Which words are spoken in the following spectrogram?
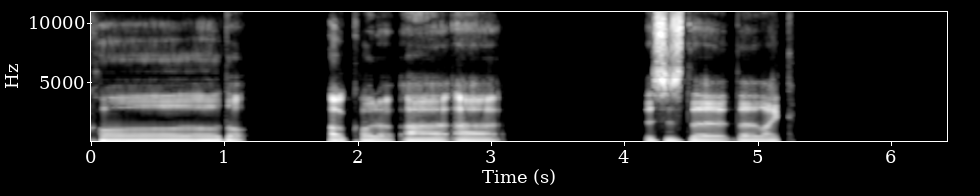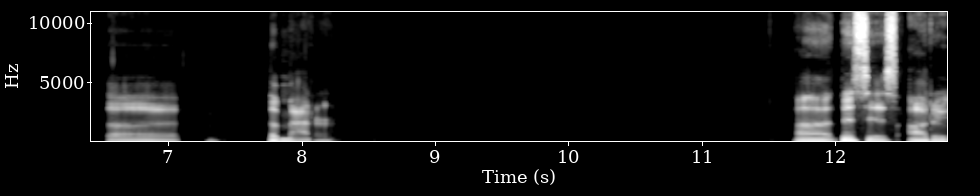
kodo. Oh, kodo. Uh, uh, this is the the like the the matter. Uh, this is aru.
